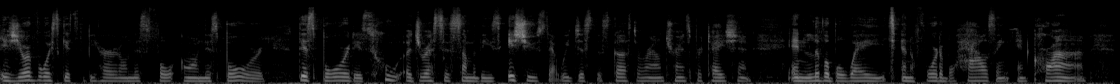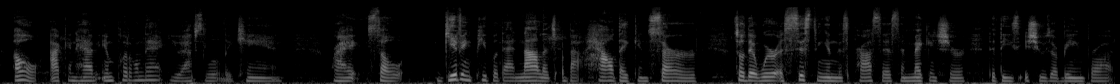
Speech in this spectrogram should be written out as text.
is your voice gets to be heard on this fo- on this board. This board is who addresses some of these issues that we just discussed around transportation and livable wage and affordable housing and crime. Oh i can have input on that? You absolutely can right? So giving people that knowledge about how they can serve so that we're assisting in this process and making sure that these issues are being brought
